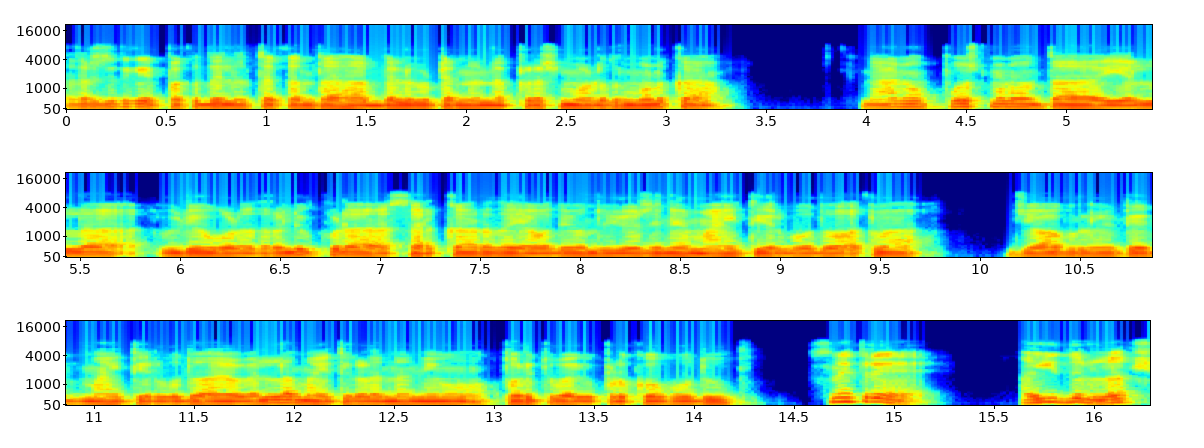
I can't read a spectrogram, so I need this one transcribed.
ಅದರ ಜೊತೆಗೆ ಪಕ್ಕದಲ್ಲಿರ್ತಕ್ಕಂತಹ ಬೆಲ್ ಬಟನನ್ನು ಪ್ರೆಸ್ ಮಾಡೋದ್ರ ಮೂಲಕ ನಾನು ಪೋಸ್ಟ್ ಮಾಡುವಂತಹ ಎಲ್ಲ ವಿಡಿಯೋಗಳು ಅದರಲ್ಲೂ ಕೂಡ ಸರ್ಕಾರದ ಯಾವುದೇ ಒಂದು ಯೋಜನೆ ಮಾಹಿತಿ ಇರ್ಬೋದು ಅಥವಾ ಜಾಬ್ ರಿಲೇಟೆಡ್ ಮಾಹಿತಿ ಇರ್ಬೋದು, ಅವೆಲ್ಲ ಮಾಹಿತಿಗಳನ್ನು ನೀವು ತ್ವರಿತವಾಗಿ ಪಡ್ಕೋಬೋದು ಸ್ನೇಹಿತರೆ, ಐದು ಲಕ್ಷ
